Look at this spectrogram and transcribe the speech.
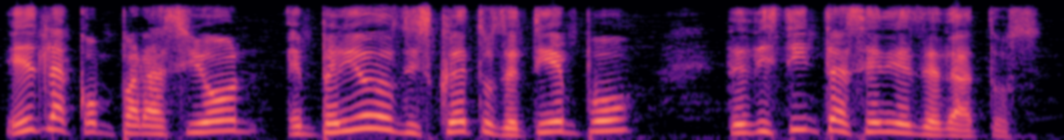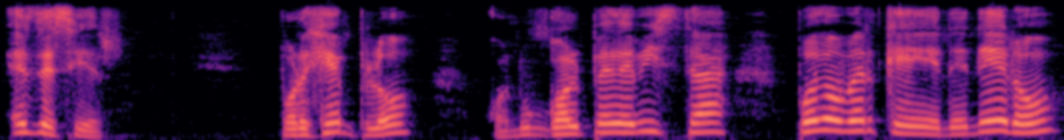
es la comparación en periodos discretos de tiempo de distintas series de datos, es decir, por ejemplo, con un golpe de vista, puedo ver que en enero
